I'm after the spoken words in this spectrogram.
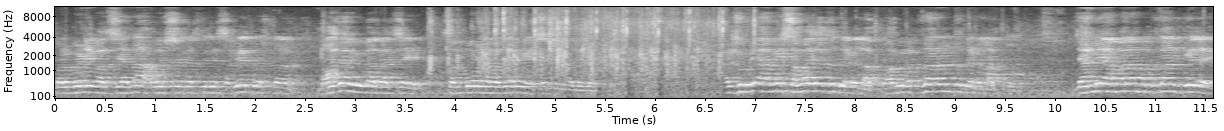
परभणीवासियांना आवश्यक असलेले सगळे प्रश्न माझ्या विभागाचे संपवण्यामध्ये आम्ही यशस्वी झालेलो आहोत. आणि शेवटी आम्ही समाजाचं देणं लागतो आम्ही मतदारांचं देणं लागतो ज्यांनी आम्हाला मतदान केलंय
